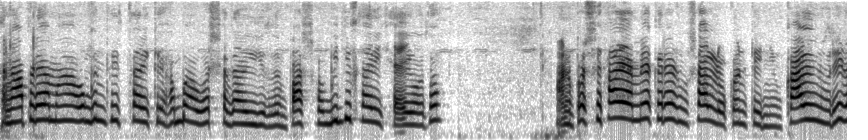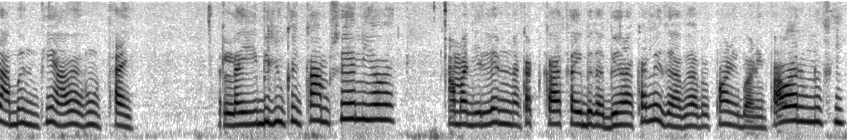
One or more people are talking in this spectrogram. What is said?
અને આપણે આમાં ઓગણત્રીસ તારીખે હબા વરસાદ આવી ગયો હતો પાછો બીજી તારીખે આવ્યો હતો અને પછી કાયમ એક રેડું ચાલો કન્ટિન્યુ કાલનું રેડા બંધ ત્યાં હવે શું થાય? એટલે એ બીજું કંઈ કામ છે નહીં હવે. આમાં જે લેનના કટકા હતા એ બધા ભેળા કરી લીધા. હવે આપણે પાણી બાણી પાવાનું નથી.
